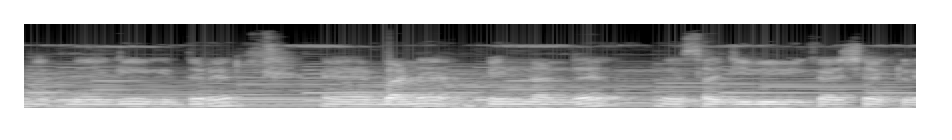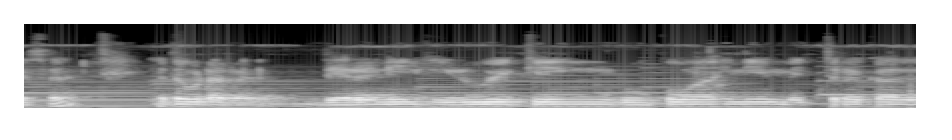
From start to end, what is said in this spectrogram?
මහත්මයගේ හිදර බණ පෙන්නන්ඩ සජීවී විකාශයක් ලෙස. එතකොට අර දෙරණින් හිරුව එකෙන් රූපවාහිනය මෙච්චරකල්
